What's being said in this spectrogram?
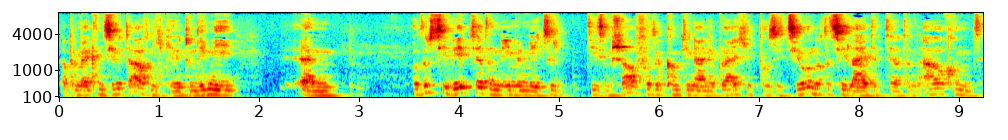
aber merken, sie wird auch nicht gehört. Und irgendwie, ähm, oder sie wird ja dann immer mehr zu diesem Schaf oder kommt in eine gleiche Position oder sie leidet ja dann auch und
